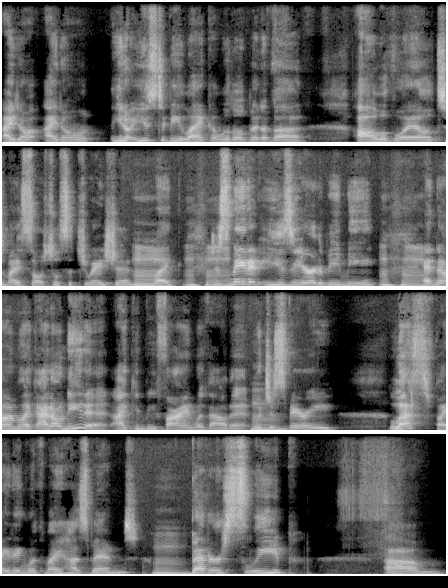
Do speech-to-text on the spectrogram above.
I don't, I don't, you know, it used to be like a little bit of a olive oil to my social situation, Mm, like mhm. just made it easier to be me. Mhm. And now I'm like, I don't need it. I can be fine without it, which is very less fighting with my husband, Mm. better sleep, um,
